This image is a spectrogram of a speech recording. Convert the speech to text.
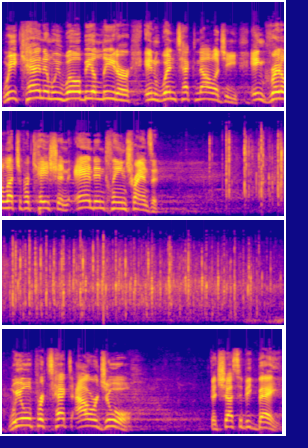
We can and we will be a leader in wind technology, in grid electrification, and in clean transit. We will protect our jewel, the Chesapeake Bay,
